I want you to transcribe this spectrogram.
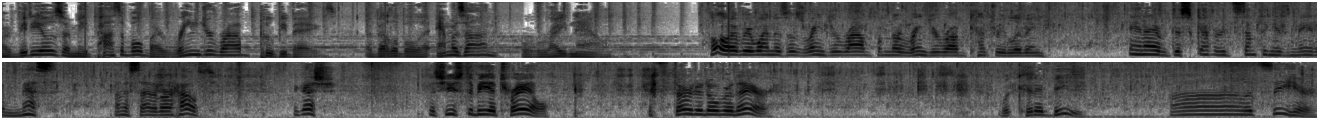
Our videos are made possible by Ranger Rob Poopy Bags, available at Amazon right now. Hello everyone, this is Ranger Rob from the Ranger Rob Country Living, and I've discovered something has made a mess on the side of our house. My gosh, this used to be a trail. It started over there. What could it be? Uh, let's see here.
